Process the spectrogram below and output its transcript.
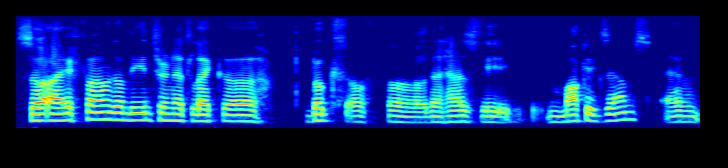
So I found on the internet like uh, books of uh, that has the mock exams, and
